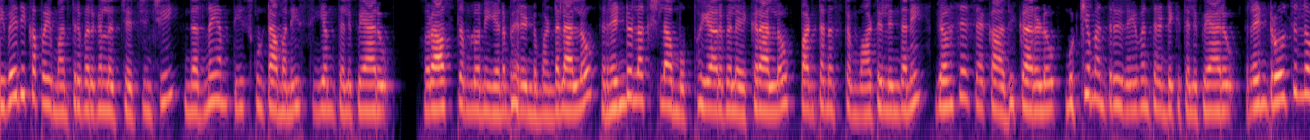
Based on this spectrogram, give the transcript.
నివేదికపై మంత్రివర్గంలో చర్చించి నిర్ణయం తీసుకుంటామని సీఎం తెలిపారు. రాష్ట్రంలోని ఎనభై రెండు మండలాల్లో రెండు లక్షల ముప్పై ఆరు వేల ఎకరాల్లో పంట నష్టం వాటిల్లిందని వ్యవసాయ శాఖ అధికారులు ముఖ్యమంత్రి రేవంత్ రెడ్డికి తెలిపారు. రెండు రోజుల్లో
